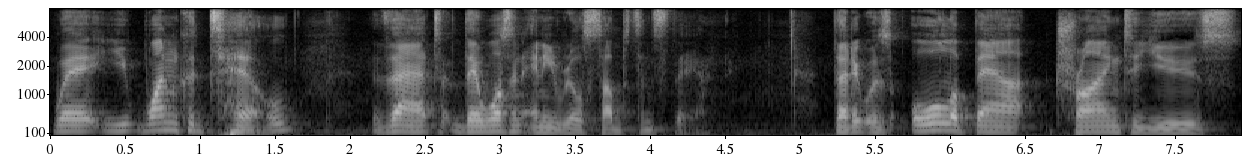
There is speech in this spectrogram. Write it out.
where you, one could tell that there wasn't any real substance there. That it was all about trying to use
